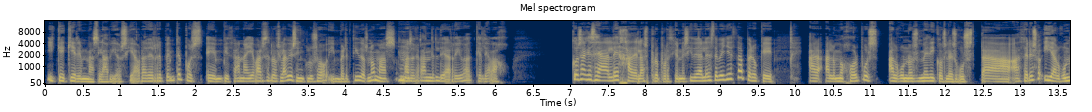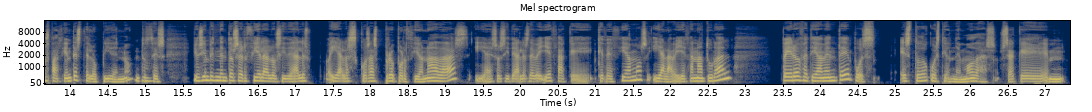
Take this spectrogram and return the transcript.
y que quieren más labios. Y ahora de repente, pues empiezan a llevarse los labios incluso invertidos, ¿no? Más, más mm. grande el de arriba que el de abajo. Cosa que se aleja de las proporciones ideales de belleza, pero que a, lo mejor, pues, a algunos médicos les gusta hacer eso y algunos pacientes te lo piden, ¿no? Entonces, yo siempre intento ser fiel a los ideales y a las cosas proporcionadas y a esos ideales de belleza que, que decíamos y a la belleza natural, pero efectivamente, pues es todo cuestión de modas. O sea que mm,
